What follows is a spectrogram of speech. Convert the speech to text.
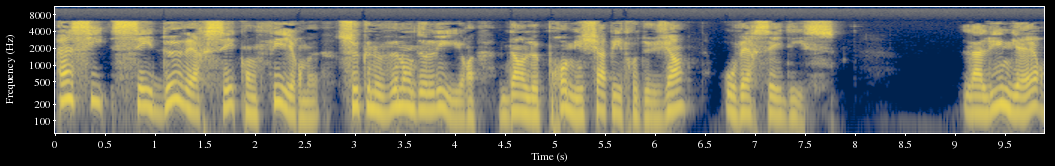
Ainsi, ces deux versets confirment ce que nous venons de lire dans le premier chapitre de Jean au verset 10. La lumière,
